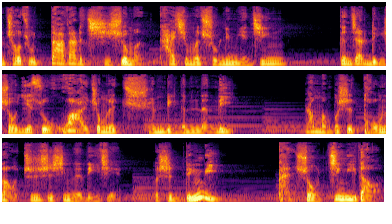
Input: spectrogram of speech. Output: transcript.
们抽出大大的启示，我们开启我们属灵的眼睛，更加领受耶稣话语中的权柄跟能力。让我们不是头脑知识性的理解，而是灵里感受、经历到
